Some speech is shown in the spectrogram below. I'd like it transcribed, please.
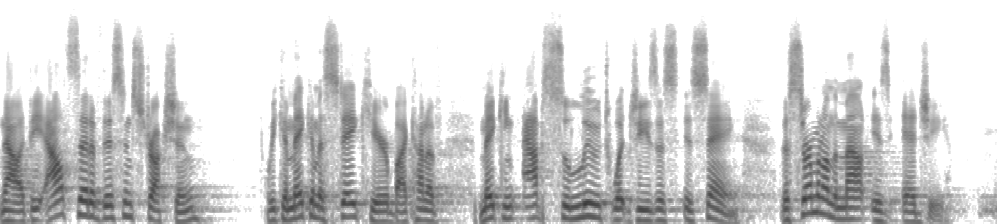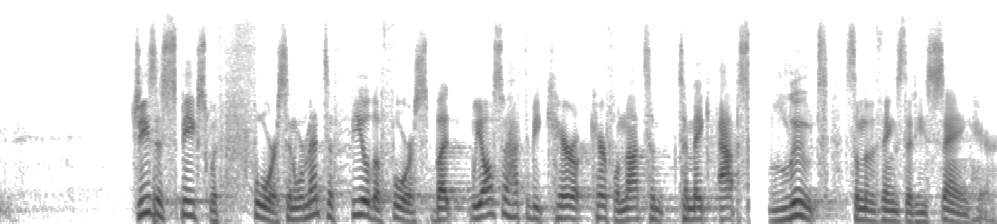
Now, at the outset of this instruction, we can make a mistake here by kind of making absolute what Jesus is saying. The Sermon on the Mount is edgy. Jesus speaks with force, and we're meant to feel the force, but we also have to be care- careful not to, to make absolute some of the things that he's saying here.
